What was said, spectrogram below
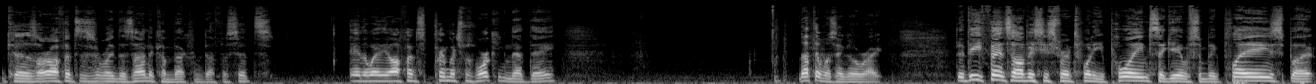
because our offense isn't really designed to come back from deficits and the way the offense pretty much was working that day nothing was going to go right. The defense obviously scored 20 points. They gave us some big plays, but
